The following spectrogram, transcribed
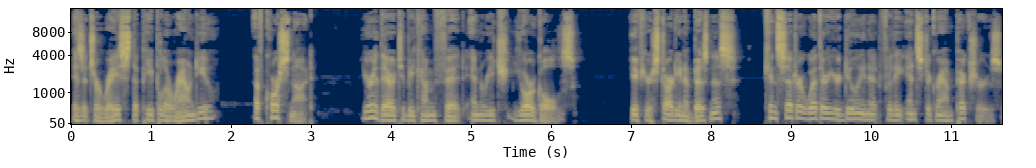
Is it to race the people around you? Of course not. You're there to become fit and reach your goals. If you're starting a business, consider whether you're doing it for the Instagram pictures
